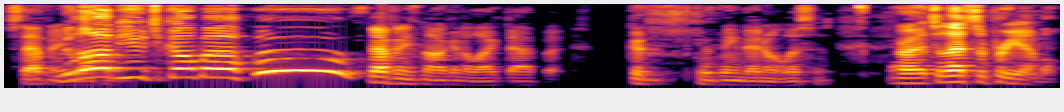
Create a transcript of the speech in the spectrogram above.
Stephanie, We love you, Tacoma. Woo! Stephanie's not gonna like that, but good, good thing they don't listen. All right, so that's the preamble.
